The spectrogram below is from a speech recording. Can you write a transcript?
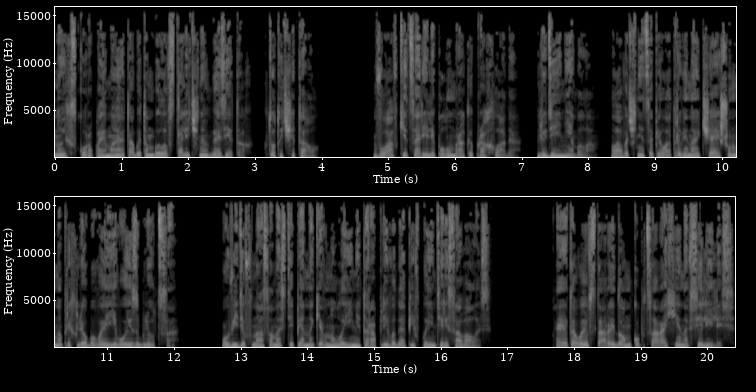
но их скоро поймают, об этом было в столичных газетах. Кто-то читал. В лавке царили полумрак и прохлада. Людей не было. Лавочница пила травяной чай, шумно прихлебывая его из блюдца. Увидев нас, она степенно кивнула и, неторопливо допив, поинтересовалась. «Это вы в старый дом купца Рахина вселились?»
